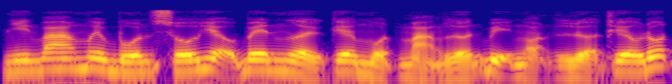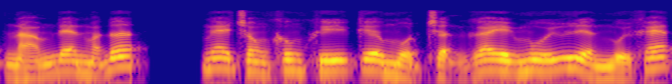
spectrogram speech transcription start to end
Nhìn 34 số hiệu bên người kia một mảng lớn bị ngọn lửa thiêu đốt nám đen mặt đất, nghe trong không khí kia một trận gây mũi liền mùi khét,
